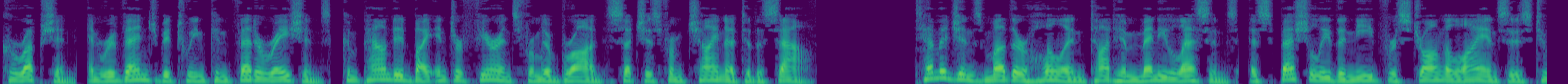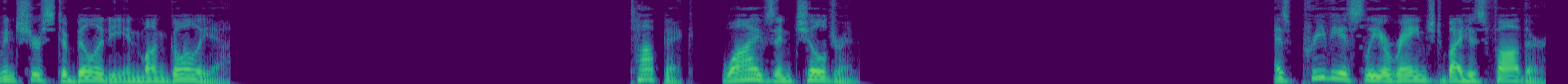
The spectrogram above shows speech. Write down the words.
corruption, and revenge between confederations, compounded by interference from abroad such as from China to the south. Temujin's mother Holan taught him many lessons, especially the need for strong alliances to ensure stability in Mongolia. Wives and children As previously arranged by his father,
